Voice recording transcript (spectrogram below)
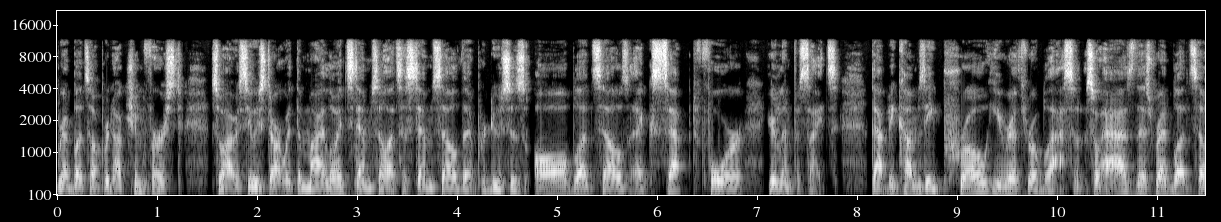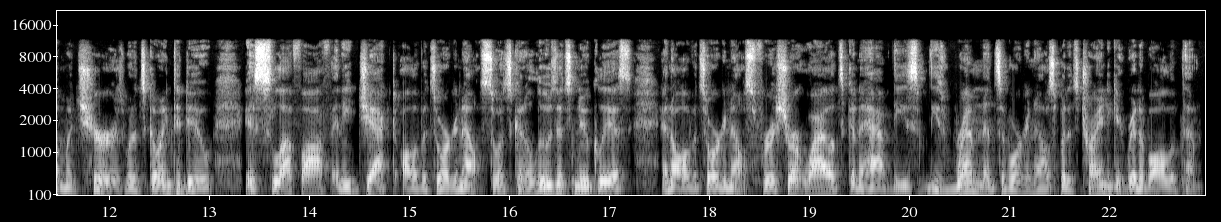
red blood cell production first. So obviously we start with the myeloid stem cell. That's a stem cell that produces all blood cells except for your lymphocytes. That becomes a pro-erythroblast. So as this red blood cell matures, what it's going to do is slough off and eject all of its organelles. So it's going to lose its nucleus and all of its organelles. For a short while it's going to have these, these remnants of organelles, but it's trying to get rid of all of them.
